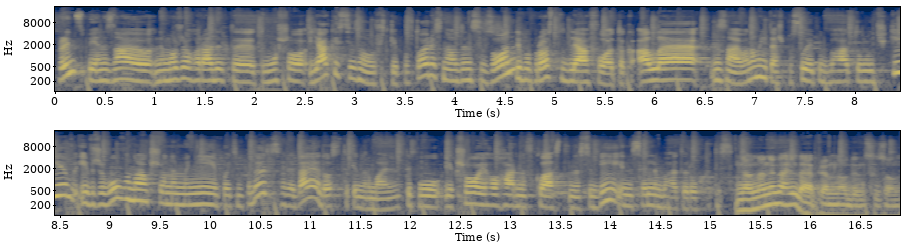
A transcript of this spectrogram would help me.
в принципі, я не знаю, не можу його радити, тому що якісті знову ж таки повторюсь на один сезон, типу просто для фоток. Але не знаю, воно мені теж пасує під багато лучків, і вживу воно, якщо на мені потім подивитися, виглядає досить таки нормально. Типу, якщо його гарно вкласти на собі і не сильно багато рухатись. Ну, воно не виглядає прямо на один сезон.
